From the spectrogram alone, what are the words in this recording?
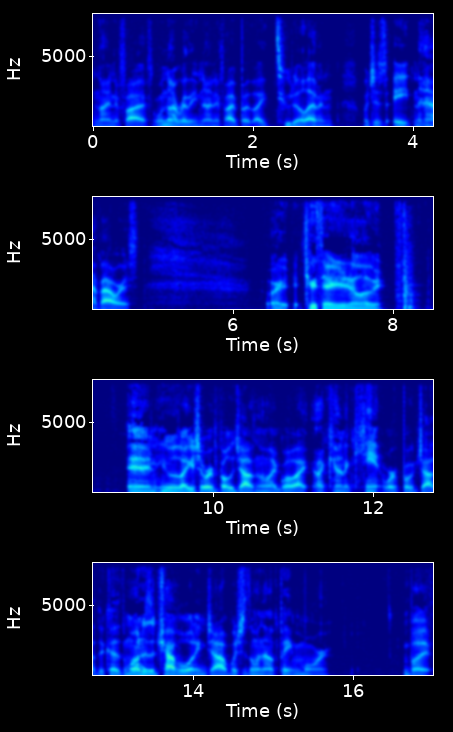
nine to five. Well, not really nine to five, but like two to eleven, which is eight and a half hours, or two thirty to eleven and he was like, "You should work both jobs." And I'm like, "Well, I, I kind of can't work both jobs because one is a travel welding job, which is the one that was paying more. But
